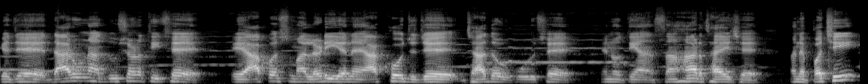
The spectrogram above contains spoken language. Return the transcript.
કે જે દારૂના દૂષણથી છે એ આપસમાં લડી અને આખો જ જે જાદવ કુળ છે એનો ત્યાં સંહાર થાય છે. અને પછી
